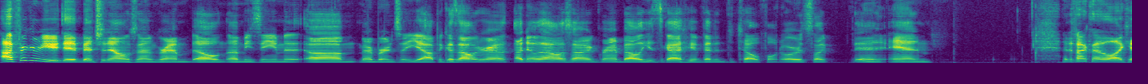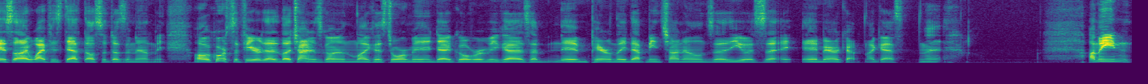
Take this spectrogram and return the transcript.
I figure you did mention Alexander Graham Bell uh, Museum um, remember and say yeah, because Alexander, I know Alexander Graham Bell, he's the guy who invented the telephone, or it's like, eh, and and the fact that like his uh, wife is deaf also doesn't matter me. Oh, of course, the fear that like, China is going like a storm in and take over because uh, apparently that means China owns uh, the USA, America. I guess. I mean,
